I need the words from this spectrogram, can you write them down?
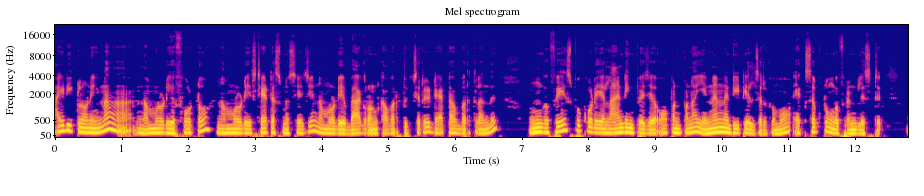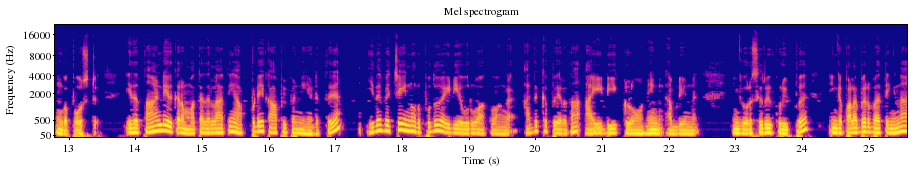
ஐடி குளோனிங்னா நம்மளுடைய ஃபோட்டோ நம்மளுடைய ஸ்டேட்டஸ் மெசேஜ் நம்மளுடைய background cover picture date of பர்த்லேருந்து உங்கள் ஃபேஸ்புக்கோடைய லேண்டிங் பேஜை ஓப்பன் பண்ணால் என்னென்ன டீட்டெயில்ஸ் இருக்குமோ எக்ஸப்ட் உங்கள் ஃப்ரெண்ட் லிஸ்ட்டு உங்கள் போஸ்ட்டு இதை தாண்டி இருக்கிற மற்றது எல்லாத்தையும் அப்படியே காப்பி பண்ணி எடுத்து இதை வச்சே இன்னொரு புது ஐடியை உருவாக்குவாங்க. அதுக்கு பேர் தான் ஐடி க்ளோனிங் அப்படின்னு. இங்கே ஒரு சிறு குறிப்பு. இங்கே பல பேர் பார்த்திங்கன்னா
